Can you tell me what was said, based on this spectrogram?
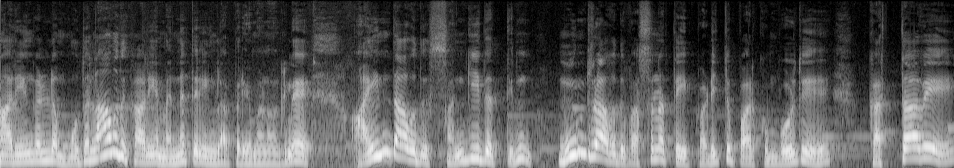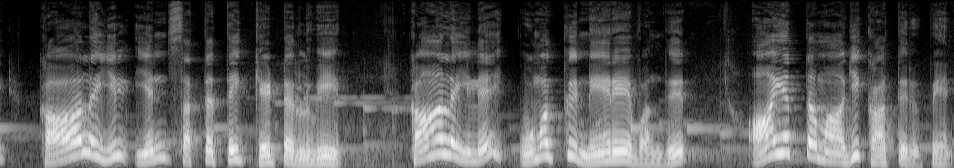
காரியங்களில் முதலாவது காரியம் என்ன தெரியுங்களா பிரியமானவர்களே? ஐந்தாவது சங்கீதத்தின் மூன்றாவது வசனத்தை படித்து பார்க்கும்போது கர்த்தாவே காலையில் என் சத்தத்தை கேட்டருளுவீர். காலையிலே உமக்கு நேரே வந்து ஆயத்தமாகி காத்திருப்பேன்.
